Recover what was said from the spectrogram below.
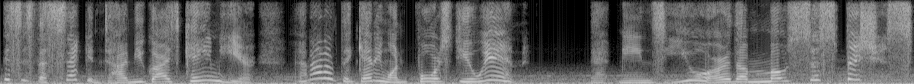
This is the second time you guys came here, and I don't think anyone forced you in. That means you're the most suspicious.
